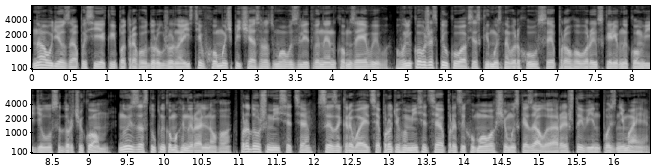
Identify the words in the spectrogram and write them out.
На аудіозаписі, який потрапив до рук журналістів, Хомич під час розмови з Літвиненком заявив: Гунько вже спілкувався з кимось наверху, все проговорив з керівником відділу Сидорчуком. Ну і з заступником генерального. Впродовж місяця все закривається протягом місяця при цих умовах, що ми сказали, арешти він познімає.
